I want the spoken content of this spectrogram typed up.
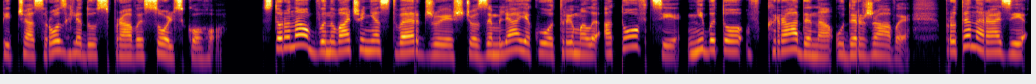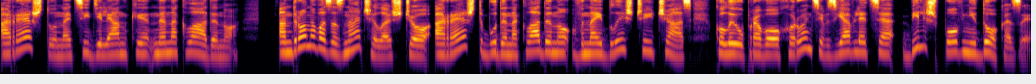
під час розгляду справи Сольського. Сторона обвинувачення стверджує, що земля, яку отримали атовці, нібито вкрадена у держави, проте наразі арешту на ці ділянки не накладено. Андронова зазначила, що арешт буде накладено в найближчий час, коли у правоохоронців з'являться більш повні докази.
